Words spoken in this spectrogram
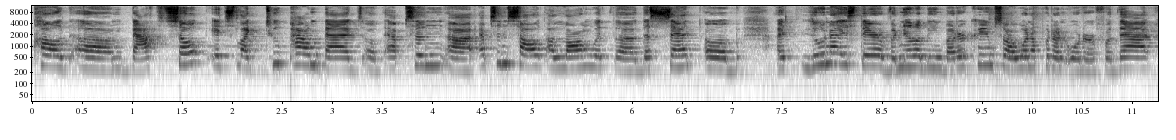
called um, bath soap. It's like two pound bags of Epsom uh, Epsom salt along with uh, the scent of uh, Luna is there vanilla bean buttercream so I want to put an order for that.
